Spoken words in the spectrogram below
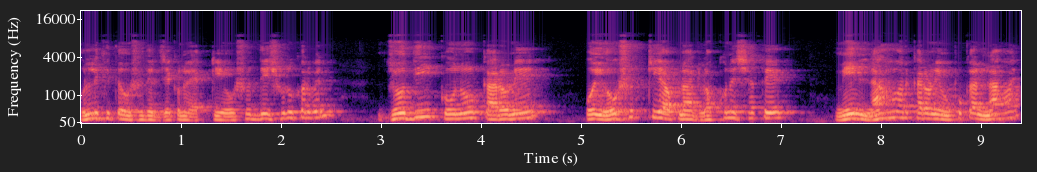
উল্লিখিত ওষুধের যে কোনো একটি ওষুধ দিয়ে শুরু করবেন। যদি কোনো কারণে ওই ওষুধটি আপনার লক্ষণের সাথে মিল না হওয়ার কারণে উপকার না হয়,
